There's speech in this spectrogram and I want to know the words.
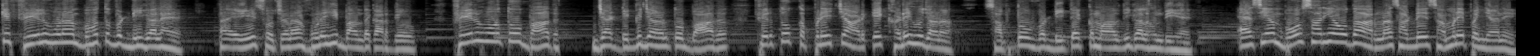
ਕਿ ਫੇਲ ਹੋਣਾ ਬਹੁਤ ਵੱਡੀ ਗੱਲ ਹੈ, ਤਾਂ ਇਹ ਸੋਚਣਾ ਹੁਣੇ ਹੀ ਬੰਦ ਕਰ ਦਿਓ। ਫੇਲ ਹੋਣ ਤੋਂ ਬਾਅਦ ਜਾਂ ਡਿੱਗ ਜਾਣ ਤੋਂ ਬਾਅਦ ਫਿਰ ਤੋਂ ਕੱਪੜੇ ਝਾੜ ਕੇ ਖੜੇ ਹੋ ਜਾਣਾ ਸਭ ਤੋਂ ਵੱਡੀ ਤੇ ਕਮਾਲ ਦੀ ਗੱਲ ਹੁੰਦੀ ਹੈ। ਐਸੀਆਂ ਬਹੁਤ ਸਾਰੀਆਂ ਉਦਾਹਰਨਾਂ ਸਾਡੇ ਸਾਹਮਣੇ ਪਈਆਂ ਨੇ,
